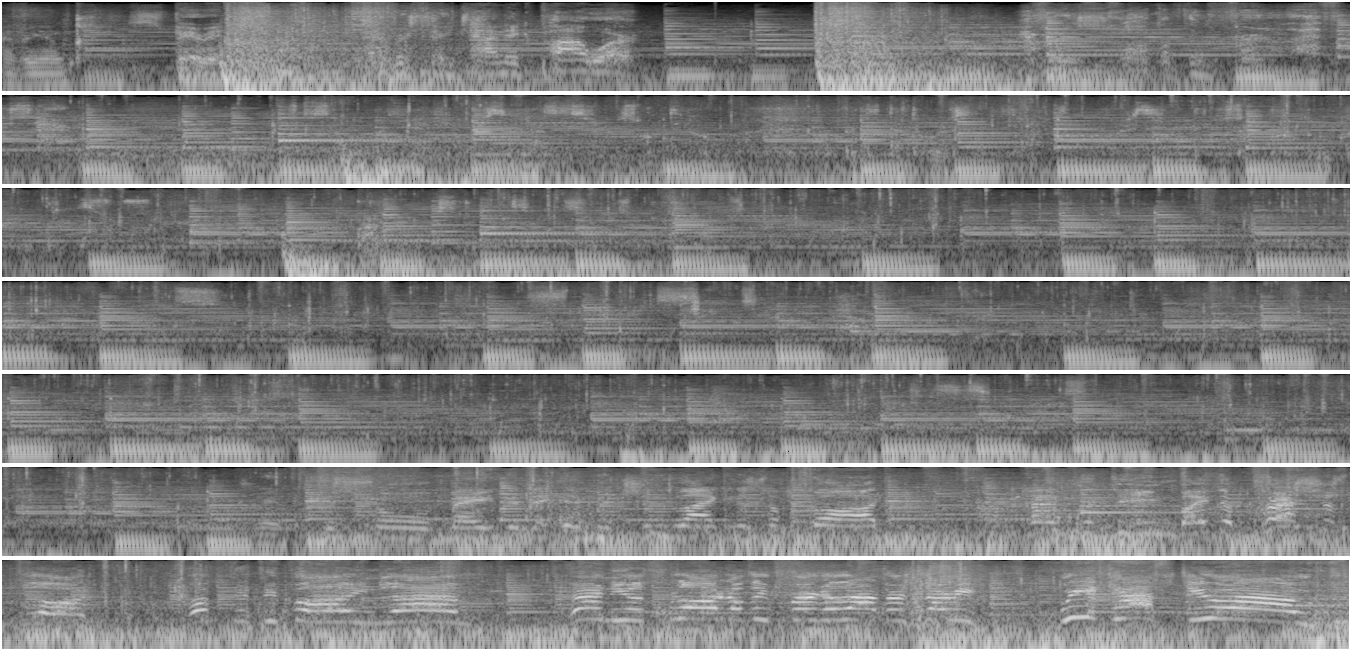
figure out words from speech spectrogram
every unclean spirit, every satanic power, made in the image and likeness of God, and redeemed by the precious blood of the divine Lamb. And you slaughter of the infernal adversary, we cast you out!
